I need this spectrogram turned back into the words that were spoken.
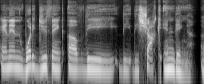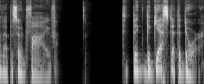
And then what did you think of the the the shock ending of episode 5? The the, the guest at the door.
